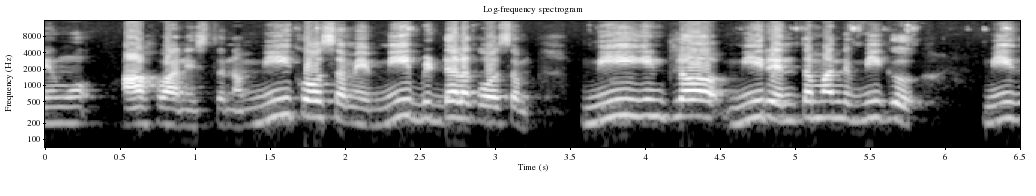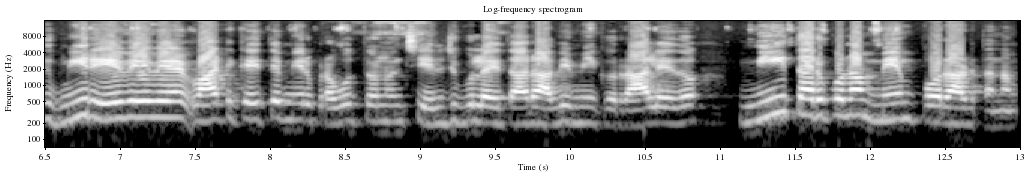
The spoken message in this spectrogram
మేము ఆహ్వానిస్తున్నాం. మీకోసమే మీ బిడ్డల కోసం. మీ ఇంట్లో మీరు ఎంతమంది మీకు మీకు మీరు ఏవేవే వాటికైతే మీరు ప్రభుత్వం నుంచి ఎలిజిబుల్ అవుతారో అవి మీకు రాలేదో మీ తరపున మేము పోరాడుతున్నాం.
